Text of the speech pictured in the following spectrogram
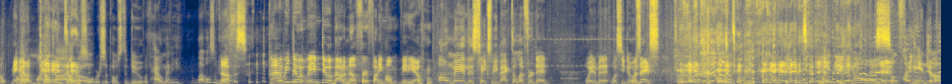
Oh, maybe Oh not. Oh my god, bro. We're supposed to do with how many levels of Enough. this? Uh, we do it. We do about enough for a funny moment video. oh man, this takes me back to Left 4 Dead. Wait a minute. What's he doing? Who's this? Handy, go. Whole body hand job.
